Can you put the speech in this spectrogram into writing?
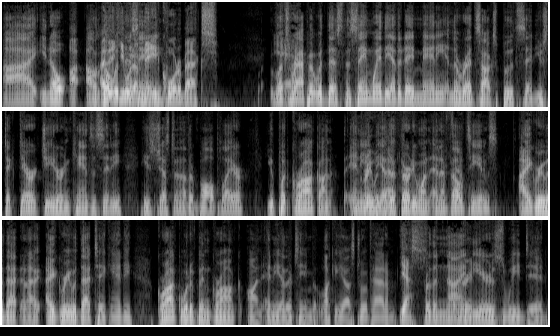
I, you know, I, I'll I go think with he this. would have Andy. made quarterbacks. Let's Yeah. wrap it with this. The same way the other day, Manny in the Red Sox booth said, "You stick Derek Jeter in Kansas City, he's just another ball player." You put Gronk on any of with the other 31 NFL teams. I agree with that, and I, I agree with that take, Andy. Gronk would have been Gronk on any other team, but lucky us to have had him. Yes. for the nine Agreed. years we did.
